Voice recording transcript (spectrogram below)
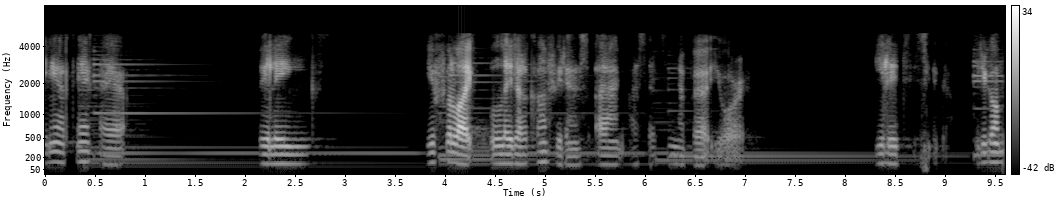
ini artinya kayak feeling you feel like little confidence and uncertain about your abilities gitu. Jadi kamu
